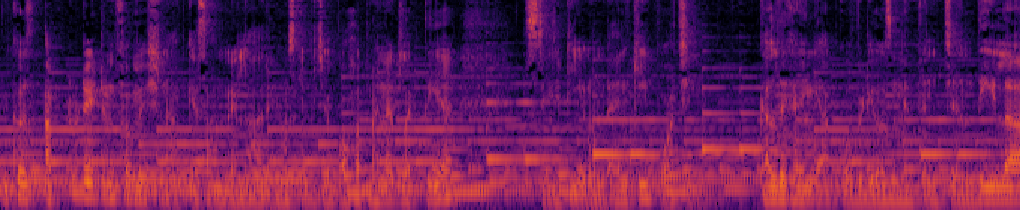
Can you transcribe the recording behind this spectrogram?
Because up to date information आपके सामने ला रहे हैं, उसके पीछे बहुत मेहनत लगती है। स्टे एंड कीप वॉचिंग कल दिखाएँगे आपको वीडियोस नितिन चंदीला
